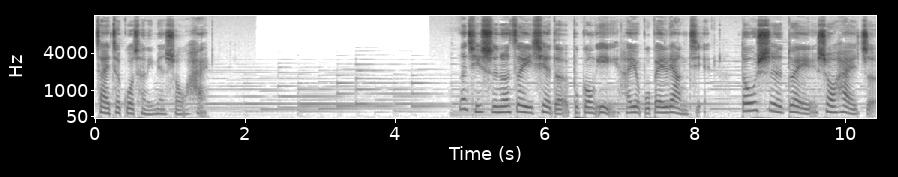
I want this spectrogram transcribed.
在这过程里面受害。那其实呢，这一切的不公义还有不被谅解。都是对受害者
